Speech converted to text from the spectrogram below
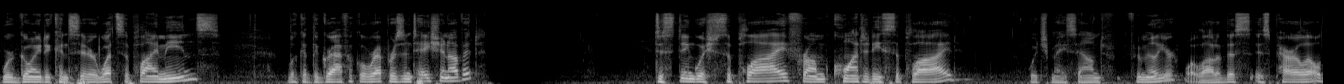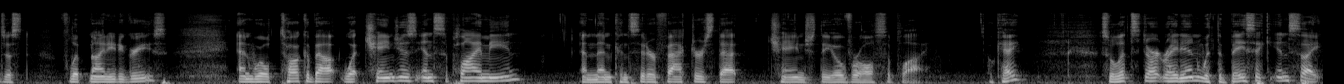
We're going to consider what supply means, look at the graphical representation of it, distinguish supply from quantity supplied, which may sound familiar. Well, a lot of this is parallel, just flip 90 degrees. And we'll talk about what changes in supply mean, and then consider factors that change the overall supply. Okay? So let's start right in with the basic insight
